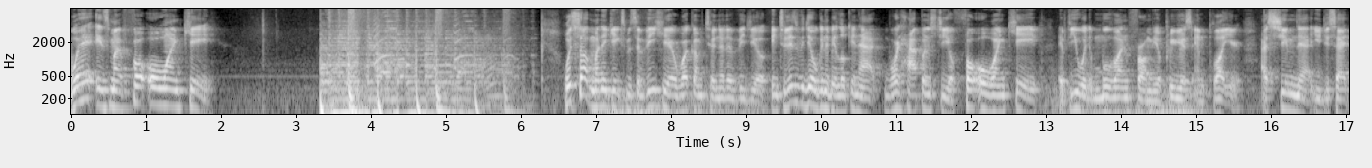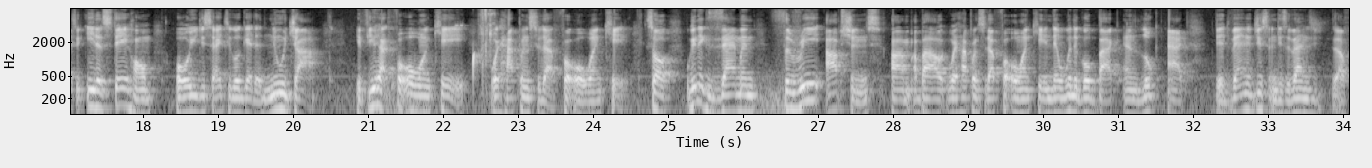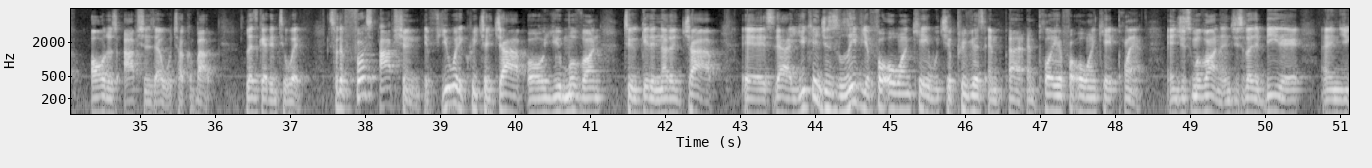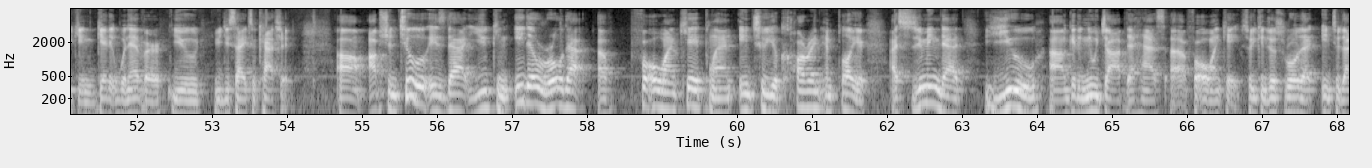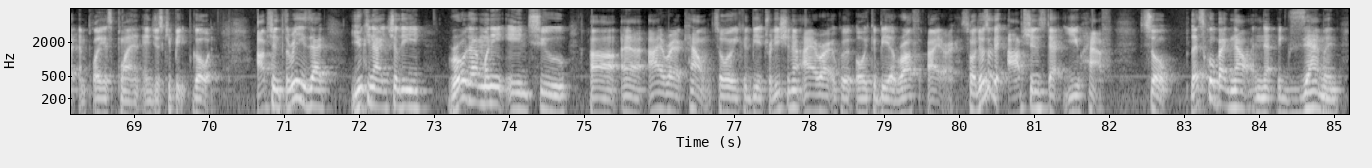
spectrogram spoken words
Where is my 401k? What's up money geeks? Mr. V here. Welcome to another video. In today's video we're going to be looking at what happens to your 401k if you were to move on from your previous employer. Assume that you decide to either stay home or you decide to go get a new job. If you had 401k what happens to that 401k so we're going to examine three options um, about what happens to that 401k and then we're going to go back and look at the advantages and disadvantages of all those options that we'll talk about let's get into it. So the first option, if you were to quit your job or you move on to get another job, is that you can just leave your 401k with your previous em uh, employer 401k plan and just move on and just let it be there and you can get it whenever you, you decide to cash it. Um, option two is that you can either roll that uh, 401k plan into your current employer, assuming that you uh, get a new job that has uh, 401k. So you can just roll that into that employer's plan and just keep it going. Option three is that you can actually roll that money into uh, an IRA account. So it could be a traditional IRA or it could be a Roth IRA. So those are the options that you have. So let's go back now and examine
